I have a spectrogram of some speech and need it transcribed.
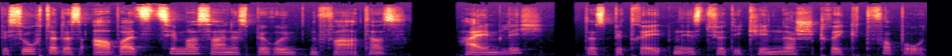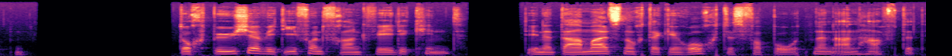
besucht er das Arbeitszimmer seines berühmten Vaters, heimlich, das Betreten ist für die Kinder strikt verboten. Doch Bücher wie die von Frank Wedekind denen damals noch der Geruch des Verbotenen anhaftet,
